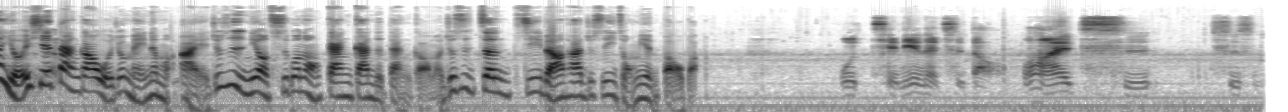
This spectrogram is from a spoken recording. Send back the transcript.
但有一些蛋糕我就没那么爱，就是你有吃过那种干干的蛋糕吗？就是真基本上它就是一种面包吧。我前天才吃到，我好爱吃吃什么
